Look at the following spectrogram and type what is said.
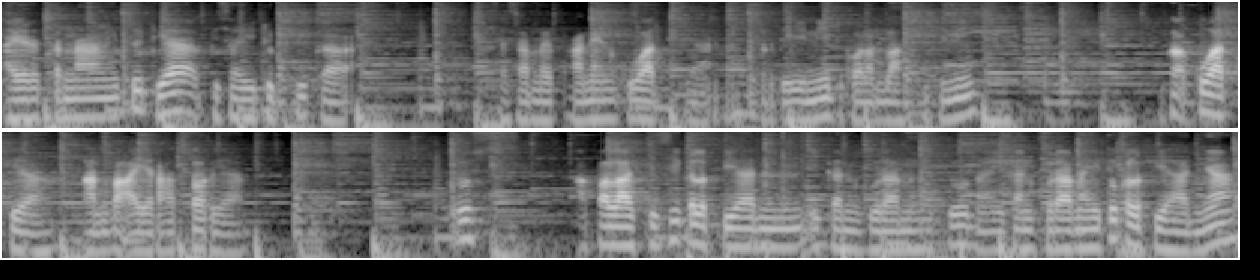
air tenang itu dia bisa hidup juga. Bisa sampai panen kuat ya. Seperti ini di kolam plastik ini juga kuat ya tanpa aerator ya. Terus apalagi sih kelebihan ikan gurame itu? Nah ikan gurame itu kelebihannya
